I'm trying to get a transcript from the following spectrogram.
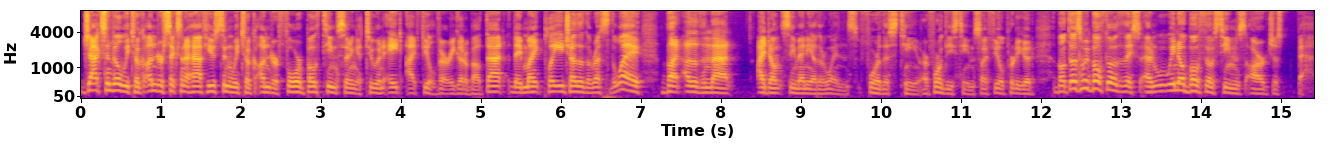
Jacksonville, we took under six and a half. Houston, we took under four. Both teams sitting at two and eight. I feel very good about that. They might play each other the rest of the way, but other than that, I don't see many other wins for this team or for these teams, so I feel pretty good about those. And we both know that they and we know both those teams are just bad.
